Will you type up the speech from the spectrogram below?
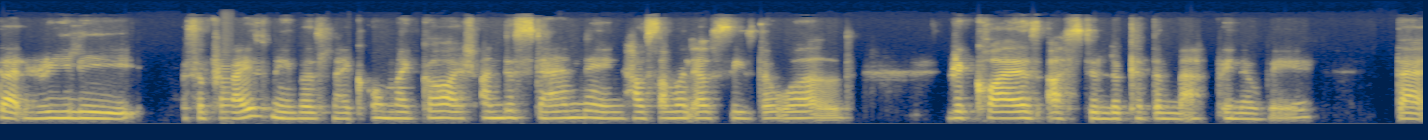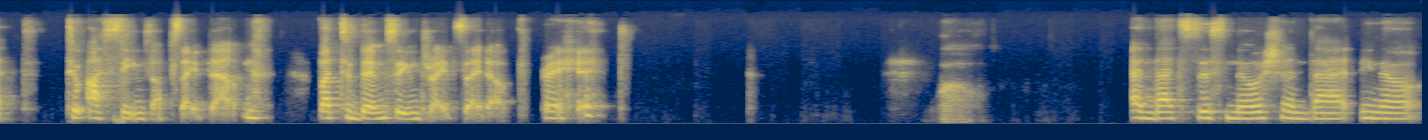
that really surprised me was like, oh my gosh, understanding how someone else sees the world requires us to look at the map in a way that to us seems upside down, but to them seems right side up, right? Wow. And that's this notion that, you know,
